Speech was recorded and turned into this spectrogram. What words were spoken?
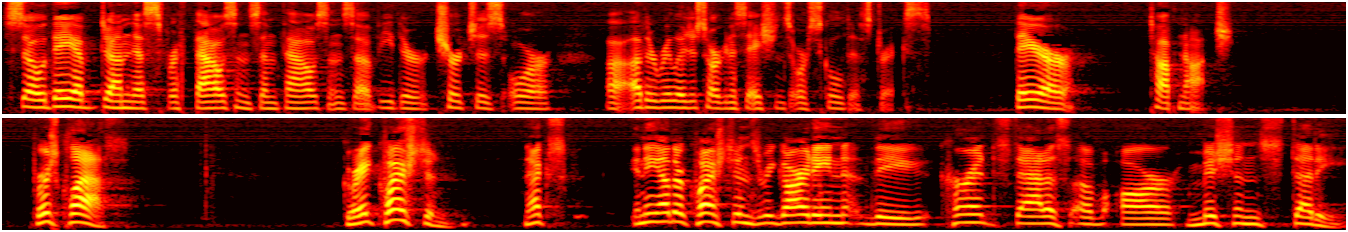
So they have done this for thousands and thousands of either churches or uh, other religious organizations or school districts. They are top notch. First class. Great question. Next, any other questions regarding the current status of our mission study?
